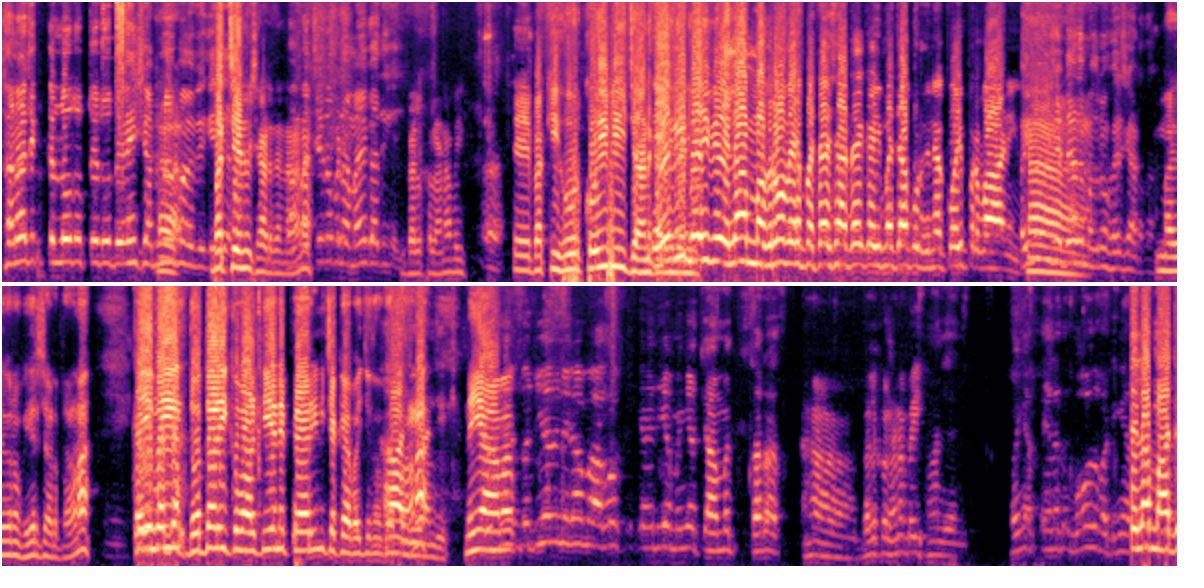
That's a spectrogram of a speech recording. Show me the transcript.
ਥਣਾ ਚ ਕਿਲੋ ਦੇ ਉੱਤੇ ਦੁੱਧ ਅਸੀਂ ਛੱਡਣਾ ਭਾਵੇਂ ਬੱਚੇ ਨੂੰ ਛੱਡ ਦੇਣਾ ਹਨਾ? ਬੱਚੇ ਤੋਂ ਬਿਨਾ ਮਹਿੰਗਾ ਦੀ ਬਿਲਕੁਲ ਹਨਾ ਬਈ। ਤੇ ਬਾਕੀ ਹੋਰ ਕੋਈ ਵੀ ਇਹ ਜਾਣਕਾਰੀ ਵੀ ਬਾਈ ਵੇਖ ਲਾ ਮਗਰੋਂ ਵੇਖ ਬੱਚਾ ਛੱਡਦੇ ਕਈ ਮੱਝਾਂ ਪੁੱਟਦੀਆਂ ਕੋਈ ਪਰਵਾਹ ਨਹੀਂ। ਪਹਿਲਾਂ ਛੱਡਿਆ ਤੇ ਮਗਰੋਂ ਫਿਰ ਛੱਡਦਾ। ਮੈਂ ਜਦੋਂ ਫੇਰ ਛੱਡਦਾ ਹਨਾ। ਕਈ ਬਈ ਦੁੱਧ ਵਾਲੀ ਕੁਆਲਿਟੀ ਇਹਨੇ ਪੈਰ ਹੀ ਨਹੀਂ ਚੱਕਿਆ ਬਾਈ ਜਦੋਂ ਦਾ, ਹਾਂਜੀ ਹਨਾ? ਹਾਂਜੀ। ਨਹੀਂ ਆਮ ਦੂਜੀਆਂ ਦੀ ਨਿਗਾਹ ਮਾਰ ਲਓ ਕਹਿੰਦੀਆਂ ਮਈਆਂ ਚੰਮ ਸਾਰਾ। ਹਾਂ ਬਿਲਕੁਲ ਹਨਾ ਬਈ। ਹਾਂਜੀ ਹਾਂਜੀ। ਤਿੰਨ ਤਾਂ ਬਹੁਤ ਵੱਡੀਆਂ। ਪਹਿਲਾਂ ਮੱਝ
